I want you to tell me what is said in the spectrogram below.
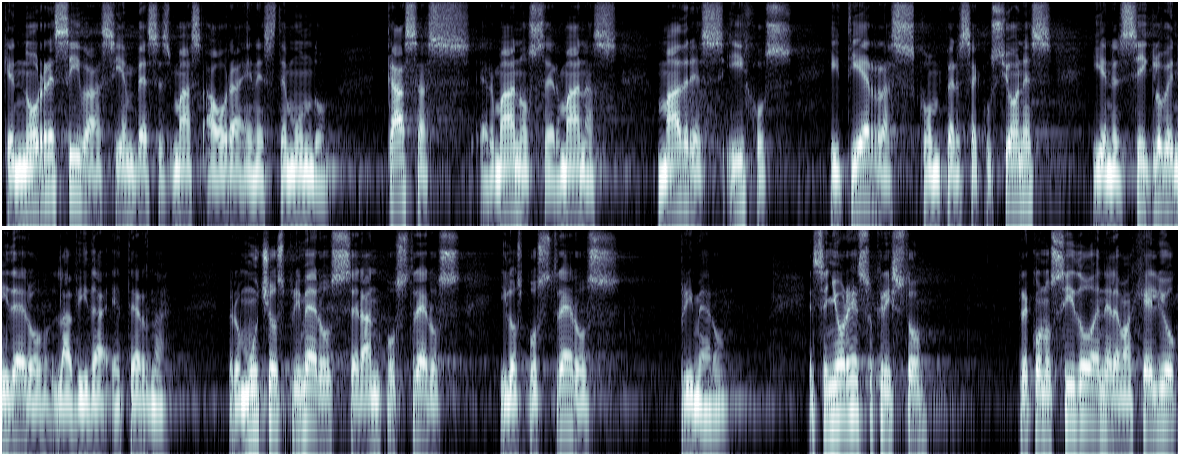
que no reciba cien veces más ahora en este mundo, casas, hermanos, hermanas, madres, hijos y tierras con persecuciones y en el siglo venidero la vida eterna. Pero muchos primeros serán postreros y los postreros primero. El Señor Jesucristo, reconocido en el Evangelio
